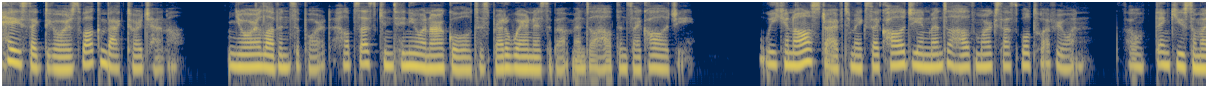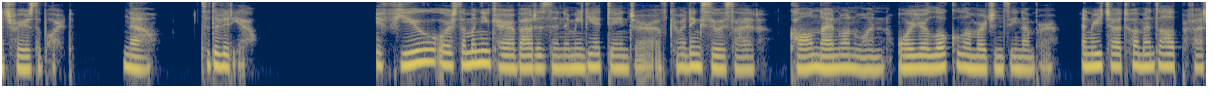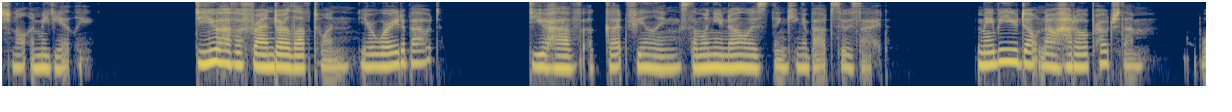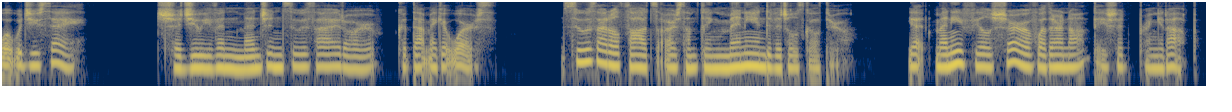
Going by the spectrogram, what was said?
Hey Psych2Goers, welcome back to our channel. Your love and support helps us continue on our goal to spread awareness about mental health and psychology. We can all strive to make psychology and mental health more accessible to everyone. So thank you so much for your support. Now, to the video. If you or someone you care about is in immediate danger of committing suicide, call 911 or your local emergency number and reach out to a mental health professional immediately. Do you have a friend or loved one you're worried about? Do you have a gut feeling someone you know is thinking about suicide? Maybe you don't know how to approach them. What would you say? Should you even mention suicide or could that make it worse? Suicidal thoughts are something many individuals go through, yet many feel sure of whether or not they should bring it up.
